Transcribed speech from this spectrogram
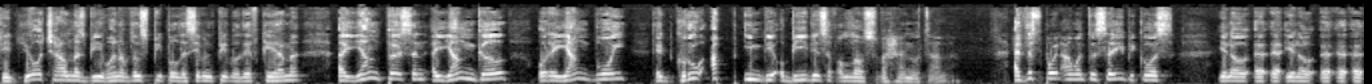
That your child must be one of those people, the seven people of Qiyamah, a young person, a young girl, or a young boy that grew up in the obedience of Allah subhanahu wa ta'ala. At this point, I want to say because, you know, uh, uh, you know, uh, uh,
